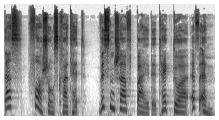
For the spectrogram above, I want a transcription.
Das Forschungsquartett. Wissenschaft bei Detektor FM.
